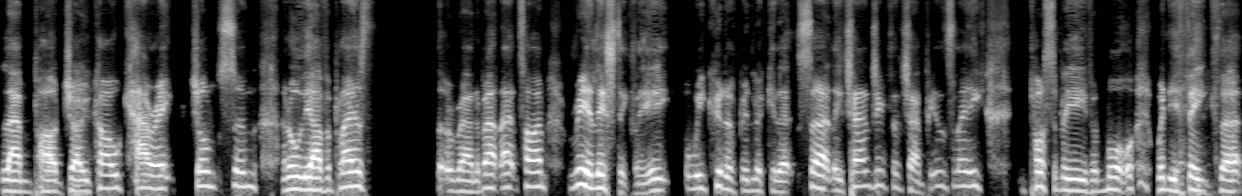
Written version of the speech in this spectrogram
Lampard, Joe Cole, Carrick, Johnson, and all the other players that were around about that time. Realistically, we could have been looking at certainly challenging for the Champions League, possibly even more when you think that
